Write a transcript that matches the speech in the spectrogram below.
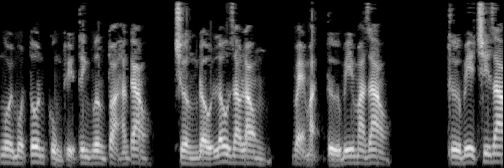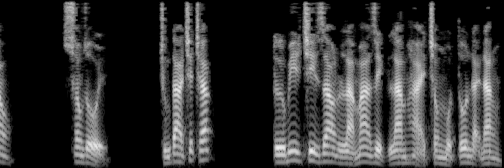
ngồi một tôn cùng thủy tinh vương tọa hắn cao, trường đầu lâu giao lòng vẻ mặt từ bi ma giao. Từ bi chi giao. Xong rồi. Chúng ta chết chắc. Từ bi chi giao là ma dịch lam hải trong một tôn đại năng.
